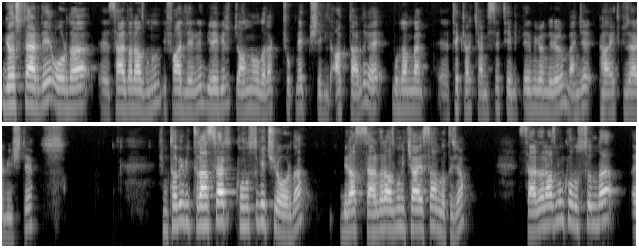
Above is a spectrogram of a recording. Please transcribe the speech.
gösterdi. Orada e, Serdar Azmun'un ifadelerini birebir canlı olarak çok net bir şekilde aktardı ve buradan ben e, tekrar kendisine tebriklerimi gönderiyorum. Bence gayet güzel bir işti. Şimdi tabii bir transfer konusu geçiyor orada. Biraz Serdar Azmun hikayesi anlatacağım. Serdar Azmun konusunda e,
